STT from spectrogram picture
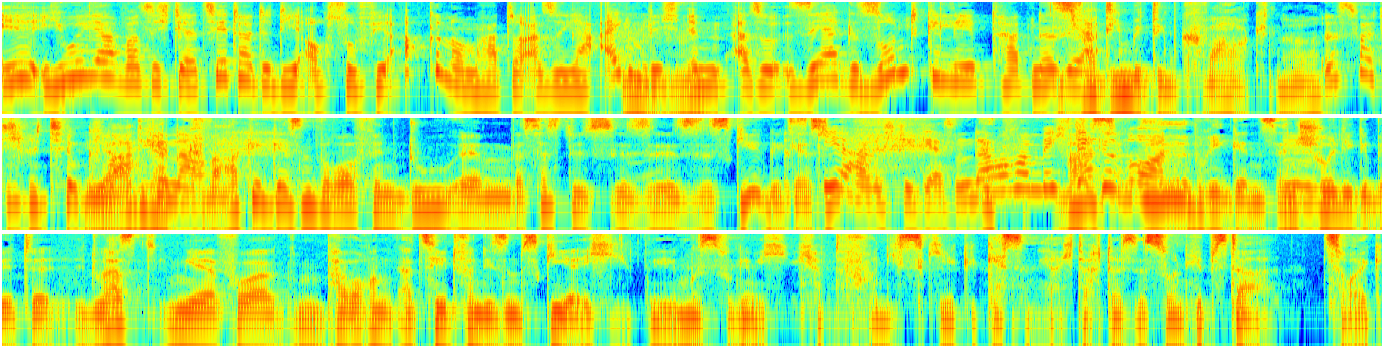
Julia, was ich dir erzählt hatte, die auch so viel abgenommen hatte, also ja eigentlich in, also sehr gesund gelebt hat, ne, Mhm. Das sehr, war die mit dem Quark, ne? das war die mit dem Quark, ja, die genau. hat Quark gegessen, woraufhin du, ähm, was hast du, Skier gegessen? Skier habe ich gegessen, darauf bin ich Was dick geworden. Übrigens, entschuldige bitte, du hast mir vor ein paar Wochen erzählt von diesem Skier. Ich, ich muss zugeben, ich, ich habe davor nicht Skier gegessen. Ja, ich dachte, das ist so ein Hipster-Zeug.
